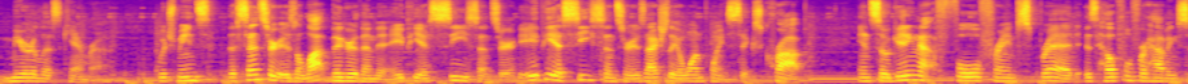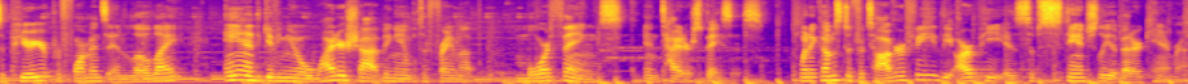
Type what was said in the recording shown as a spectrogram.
mirrorless camera which means the sensor is a lot bigger than the APS-C sensor. The APS-C sensor is actually a 1.6 crop, and so getting that full frame spread is helpful for having superior performance in low light and giving you a wider shot being able to frame up more things in tighter spaces. When it comes to photography, the RP is substantially a better camera.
